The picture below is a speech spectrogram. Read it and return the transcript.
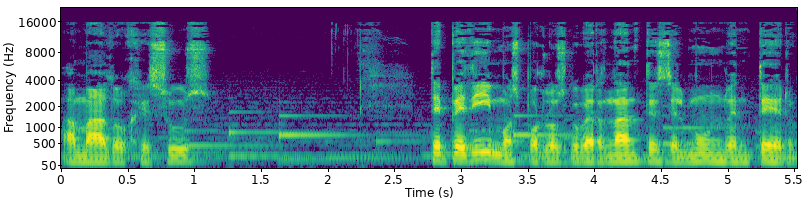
Amado Jesús, te pedimos por los gobernantes del mundo entero,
